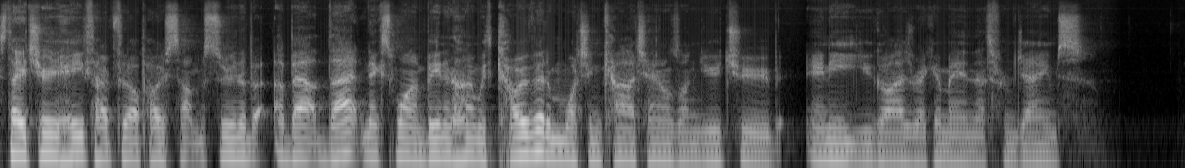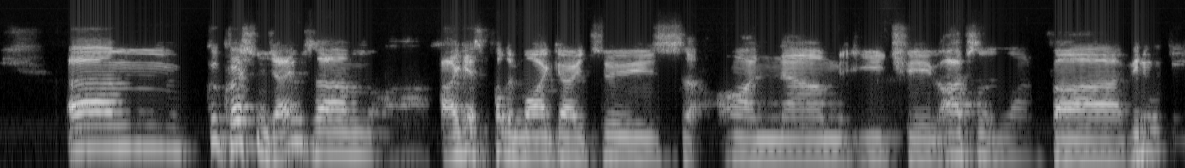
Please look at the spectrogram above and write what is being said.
stay tuned, Heath. Hopefully, I'll post something soon about that. Next one, being at home with COVID and watching car channels on YouTube. Any you guys recommend? That's from James. Um, good question, James. Um, I guess probably my go-tos on um, YouTube. I absolutely love uh, Vinwiki.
